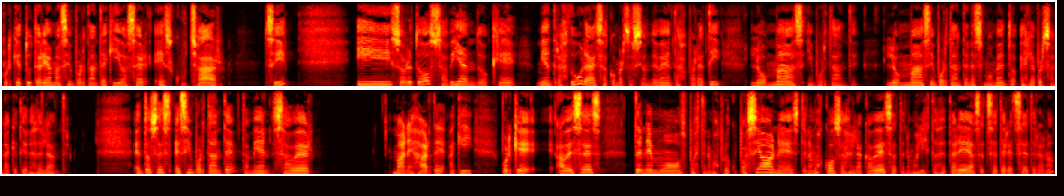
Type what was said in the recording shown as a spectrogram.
porque tu tarea más importante aquí va a ser escuchar, ¿sí? Y sobre todo sabiendo que mientras dura esa conversación de ventas para ti, lo más importante, lo más importante en ese momento es la persona que tienes delante. Entonces es importante también saber manejarte aquí porque a veces tenemos, pues tenemos preocupaciones, tenemos cosas en la cabeza, tenemos listas de tareas, etcétera, etcétera, ¿no?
